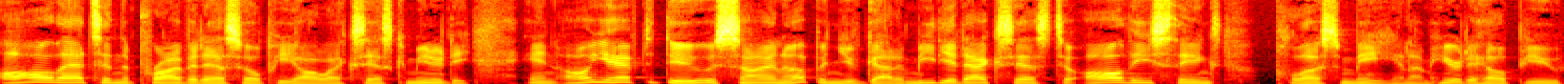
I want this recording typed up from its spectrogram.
All that's in the private SLP All Access community. And all you have to do is sign up, and you've got immediate access to all these things plus me, and I'm here to help you.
